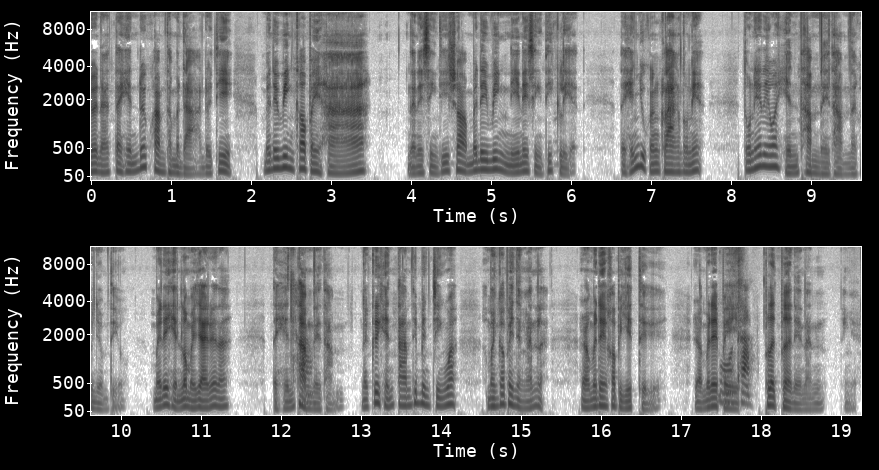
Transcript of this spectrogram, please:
ด้วยนะ แต่เห็นด้วยความธรรมดา โดยที่ไม่ได้วิ่งเข้าไปหา ในสิ่งที่ชอบไม่ได้วิ่งหนีในสิ่งที่เกลียด แต่เห็นอยู่กลางๆ ตรงนี้ตรงนี้เรียกว่าเห็นธรรมในธรรมนะคุณโยมติว ไม่ได้เห็นลมหายใจด้วยนะ แต่เห็นธรรมในธรรมนั่นคือเห็นตามที่เป็นจริงว่ามันก็เป็นอย่างนั้นแหละเราไม่ได้เข้าไปยึดถือ เราไม่ได้ไปเพลิดเพลินในนั้นอย่างเงี้ย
